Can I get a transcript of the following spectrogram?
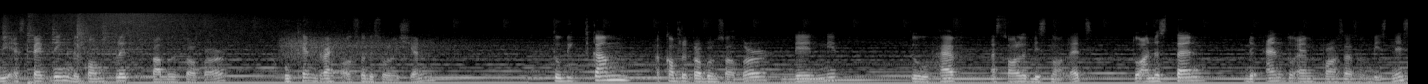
We expecting the complete problem solver who can drive also the solution. To become a complete problem solver, they need to have a solid business knowledge to understand the end-to-end -end process of business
